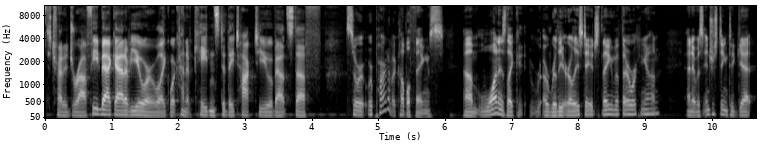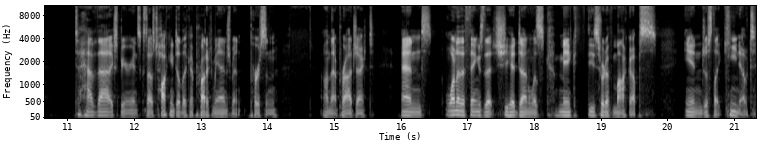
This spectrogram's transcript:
to try to draw feedback out of you, or like what kind of cadence did they talk to you about stuff? So we're, we're part of a couple things. Um, one is like a really early stage thing that they're working on, and it was interesting to get to have that experience because I was talking to like a product management person on that project, and one of the things that she had done was make these sort of mock-ups in just like Keynote,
